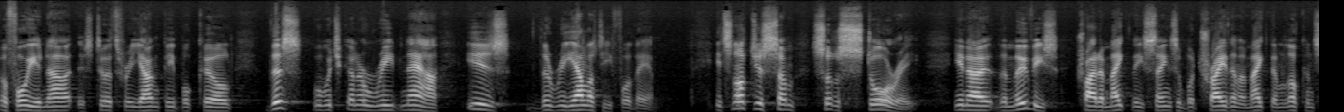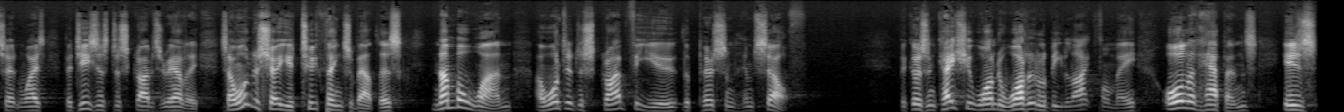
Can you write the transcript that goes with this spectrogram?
before you know it, there's two or three young people killed. This, which you're going to read now, is the reality for them. It's not just some sort of story. You know, the movies try to make these things and portray them and make them look in certain ways, but Jesus describes reality. So I want to show you two things about this. Number one, I want to describe for you the person himself. Because, in case you wonder what it'll be like for me, all that happens is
